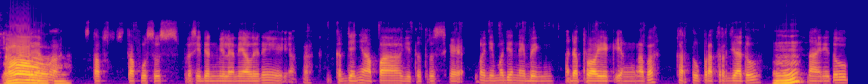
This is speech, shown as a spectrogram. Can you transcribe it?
Yang wah, Ah, staf staf khusus presiden milenial ini apa kerjanya apa gitu. Terus kayak wah ini mah dia nebeng ada proyek yang apa kartu prakerja tuh. Hmm, nah ini tuh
